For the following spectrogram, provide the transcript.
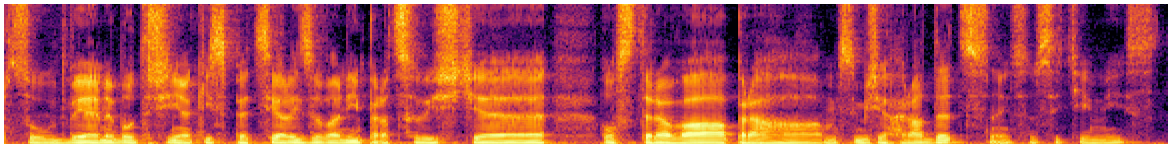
Jsou dvě nebo tři nějaký specializované pracoviště, Ostrava, Praha, myslím, že Hradec, nejsem si tím jist.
